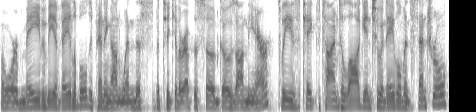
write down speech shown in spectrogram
or may even be available depending on when this particular episode goes on the air. Please take the time to log into Enablement Central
